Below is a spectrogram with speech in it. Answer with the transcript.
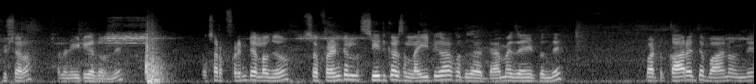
చూసారా చాలా నీట్గా ఉంది. ఒకసారి ఫ్రంట్ ఎలా ఉంది. సో ఫ్రంట్ సీట్ కార్స్ లైట్గా కొద్దిగా డ్యామేజ్ అయినట్టుంది. బట్ కార్ అయితే బాగానే ఉంది.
